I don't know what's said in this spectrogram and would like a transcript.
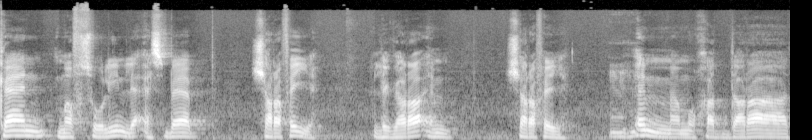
كان مفصولين لأسباب شرفية لجرائم شرفية. إما مخدرات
